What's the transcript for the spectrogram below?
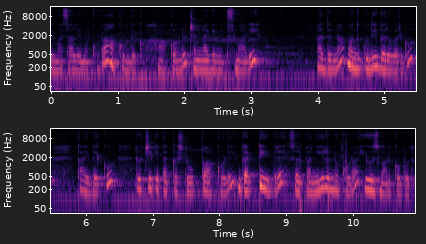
ಈ ಮಸಾಲೆನೂ ಕೂಡ ಹಾಕ್ಕೊಬೇಕು. ಹಾಕ್ಕೊಂಡು ಚೆನ್ನಾಗಿ ಮಿಕ್ಸ್ ಮಾಡಿ ಅದನ್ನು ಒಂದು ಕುದಿ ಬರೋವರೆಗೂ ಕಾಯಬೇಕು. ರುಚಿಗೆ ತಕ್ಕಷ್ಟು ಉಪ್ಪು ಹಾಕ್ಕೊಳ್ಳಿ. ಗಟ್ಟಿ ಇದ್ದರೆ ಸ್ವಲ್ಪ ನೀರನ್ನು ಕೂಡ ಯೂಸ್ ಮಾಡ್ಕೋಬೋದು.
